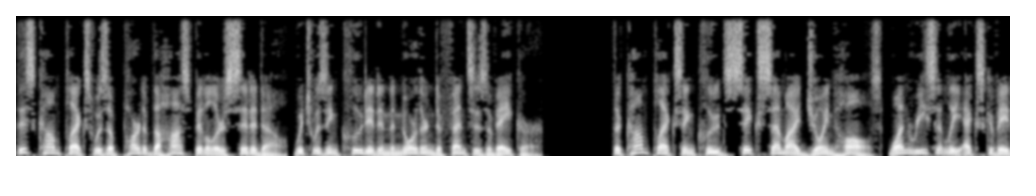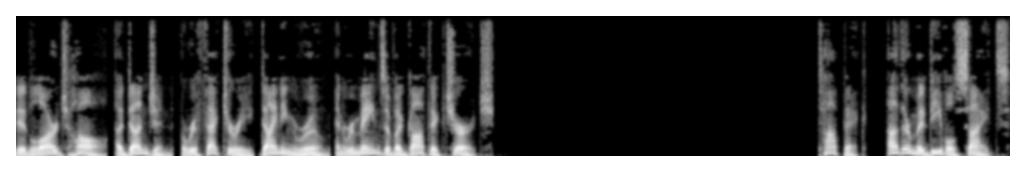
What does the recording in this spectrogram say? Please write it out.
This complex was a part of the Hospitaller's citadel, which was included in the northern defences of Acre. The complex includes six semi-joined halls, one recently excavated large hall, a dungeon, a refectory dining room and remains of a Gothic church. Other medieval sites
